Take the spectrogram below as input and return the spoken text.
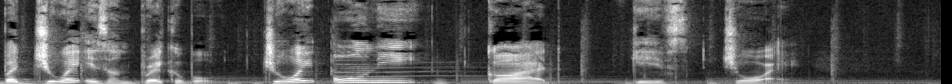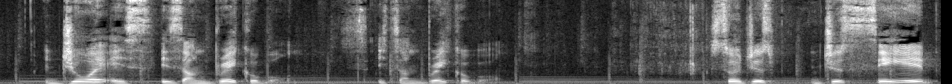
But joy is unbreakable. Joy only God gives joy. Joy is is unbreakable. It's unbreakable. So just just say it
